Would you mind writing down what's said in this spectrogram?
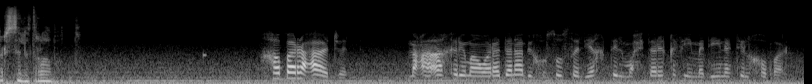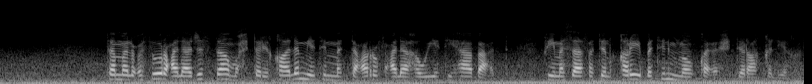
أرسلت رابط. خبر عاجل مع آخر ما وردنا بخصوص اليخت المحترق في مدينة الخبر. تم العثور على جثة محترقة لم يتم التعرف على هويتها بعد في مسافة قريبة من موقع احتراق اليخت.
